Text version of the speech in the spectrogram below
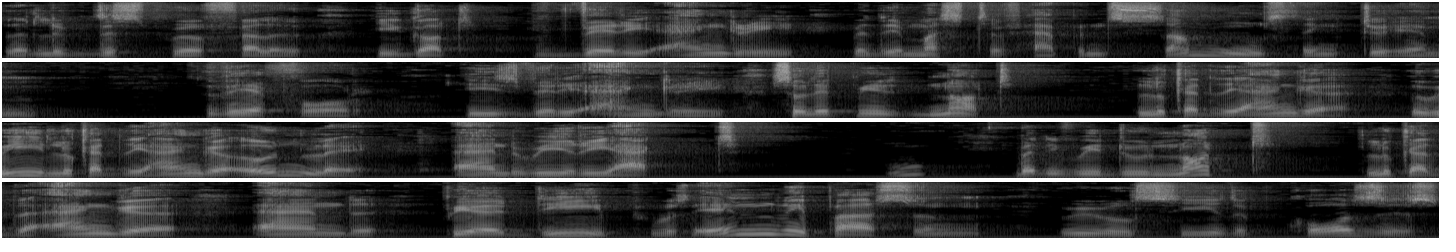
That look, this poor fellow, he got very angry, but there must have happened something to him. Therefore, he is very angry. So let me not look at the anger. We look at the anger only and we react. Hmm? But if we do not look at the anger and peer deep within the person, we will see the causes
